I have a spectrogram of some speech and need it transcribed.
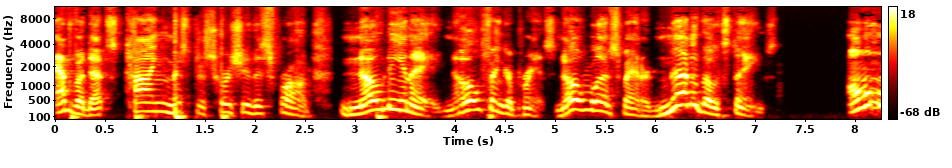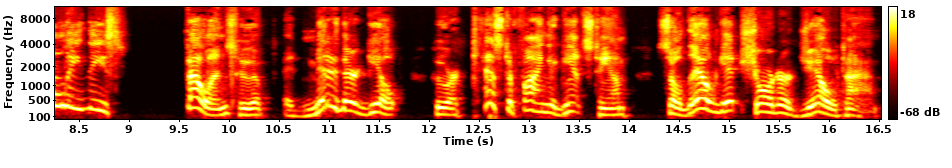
evidence tying Mr. To this fraud. No DNA, no fingerprints, no blood spatter, none of those things only these felons who have admitted their guilt who are testifying against him so they'll get shorter jail time.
